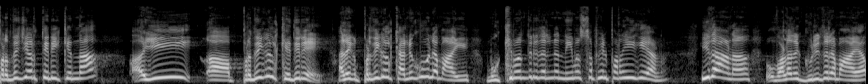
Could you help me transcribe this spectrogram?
പ്രതിചേർത്തിരിക്കുന്ന ഈ പ്രതികൾക്കെതിരെ അല്ലെങ്കിൽ പ്രതികൾക്ക് അനുകൂലമായി മുഖ്യമന്ത്രി തന്നെ നിയമസഭയിൽ പറയുകയാണ്. ഇതാണ് വളരെ ഗുരുതരമായ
